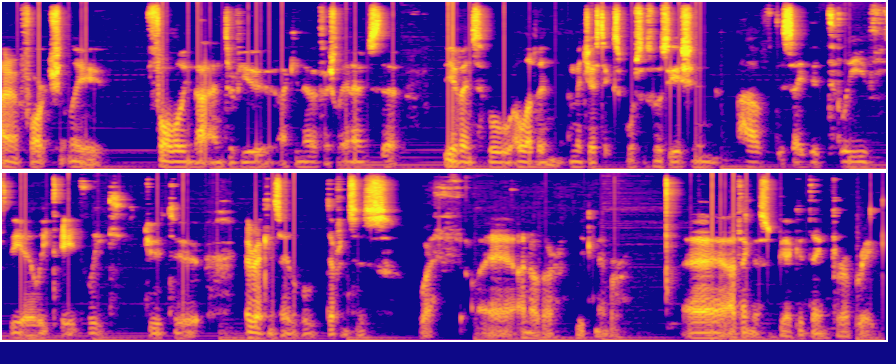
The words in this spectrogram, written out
and unfortunately, following that interview, I can now officially announce that the Invincible 11 and Majestic Sports Association have decided to leave the Elite 8 League due to irreconcilable differences with uh, another league member. Uh, I think this would be a good time for a break,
